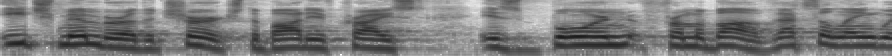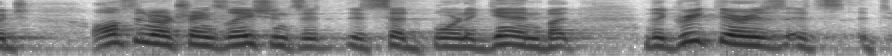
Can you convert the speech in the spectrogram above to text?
Each member of the church, the body of Christ, is born from above. That's the language. Often in our translations, it, it's said born again, but the Greek there is it's, it's,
